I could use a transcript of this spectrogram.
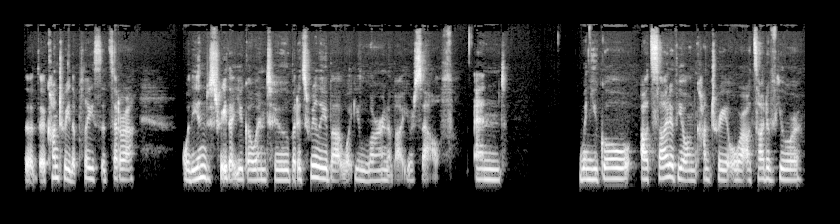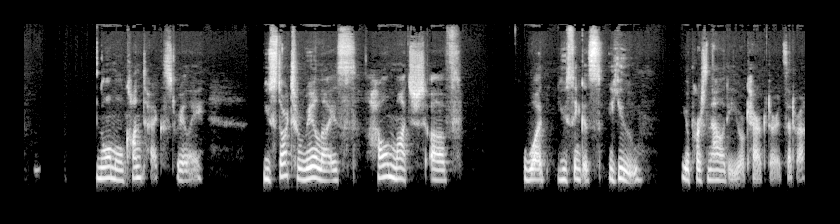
the, the country, the place, etc., or the industry that you go into, but it's really about what you learn about yourself. And when you go outside of your own country or outside of your normal context, really, you start to realize how much of what you think is you your personality, your character, etc.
